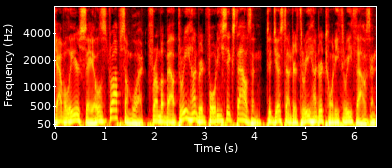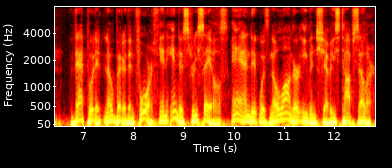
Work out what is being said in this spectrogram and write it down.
Cavalier sales dropped somewhat from about 346,000 to just under 323,000. That put it no better than fourth in industry sales, and it was no longer even Chevy's top seller.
